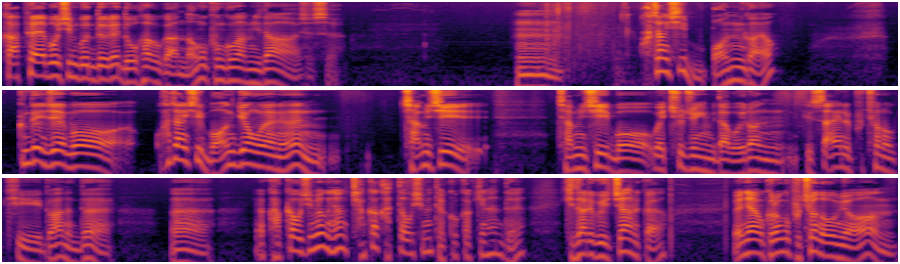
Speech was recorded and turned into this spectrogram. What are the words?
카페 해보신 분들의 노하우가 너무 궁금합니다. 하셨어요. 음, 화장실이 먼가요? 근데 이제 뭐, 화장실 먼 경우에는 잠시, 잠시 뭐 외출 중입니다. 뭐 이런 그 사인을 붙여놓기도 하는데, 예. 가까우시면 그냥 잠깐 갔다 오시면 될 것 같긴 한데, 기다리고 있지 않을까요? 왜냐하면 그런 거 붙여놓으면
